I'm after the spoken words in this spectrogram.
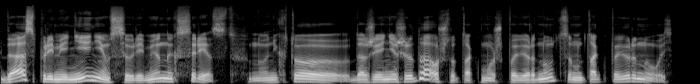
Да, с применением современных средств. Но никто даже и не ожидал, что так может повернуться, но так повернулось.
